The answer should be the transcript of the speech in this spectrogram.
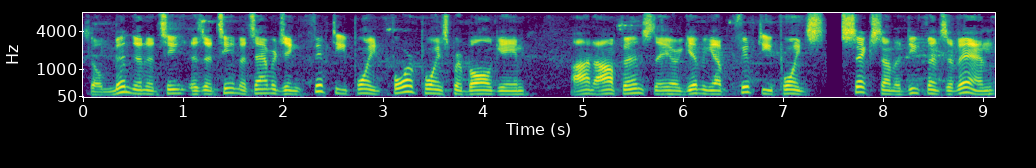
So Minden is a team that's averaging 50.4 points per ball game on offense. They are giving up 50.6 on the defensive end.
